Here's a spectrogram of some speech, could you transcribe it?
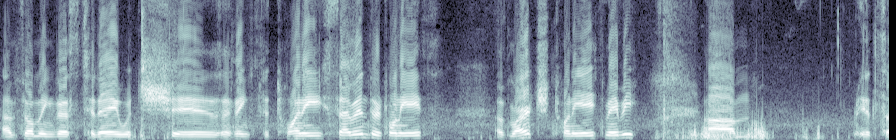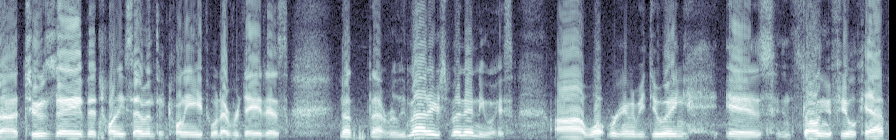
I'm filming this today which is I think the 27th or 28th of March, 28th maybe. Um, it's uh, Tuesday the 27th or 28th, whatever day it is. Not that really matters, but anyways. Uh, what we're going to be doing is installing a fuel cap.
